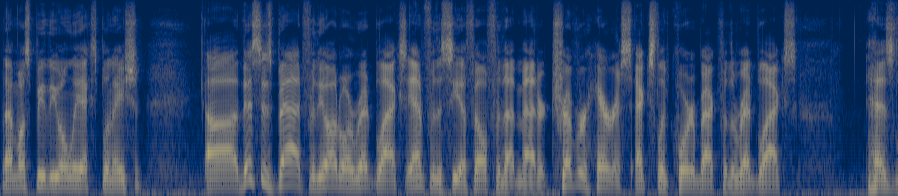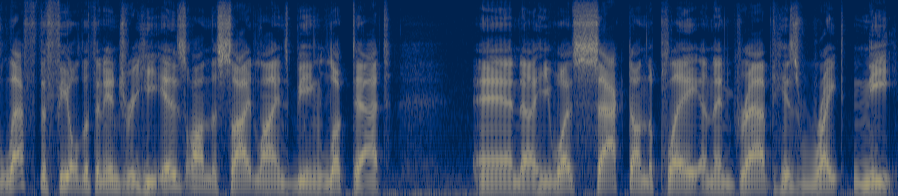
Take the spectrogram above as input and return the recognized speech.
That must be the only explanation. Uh, this is bad for the Ottawa Redblacks and for the CFL for that matter. Trevor Harris, excellent quarterback for the Redblacks, has left the field with an injury. He is on the sidelines being looked at, and uh, he was sacked on the play and then grabbed his right knee.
